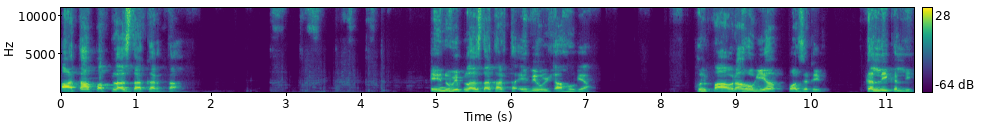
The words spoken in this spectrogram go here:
ਆ ਤਾਂ ਆਪਾਂ ਪਲੱਸ ਦਾ ਕਰਤਾ। ਇਹਨੂੰ ਵੀ ਪਲੱਸ ਦਾ ਕਰਤਾ, ਇਹ ਵੀ ਉਲਟਾ ਹੋ ਗਿਆ। ਹੁਣ ਪਾਵਰਾਂ ਹੋ ਗਈਆਂ ਪੋਜ਼ਿਟਿਵ ਕੱਲੀ ਕੱਲੀ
